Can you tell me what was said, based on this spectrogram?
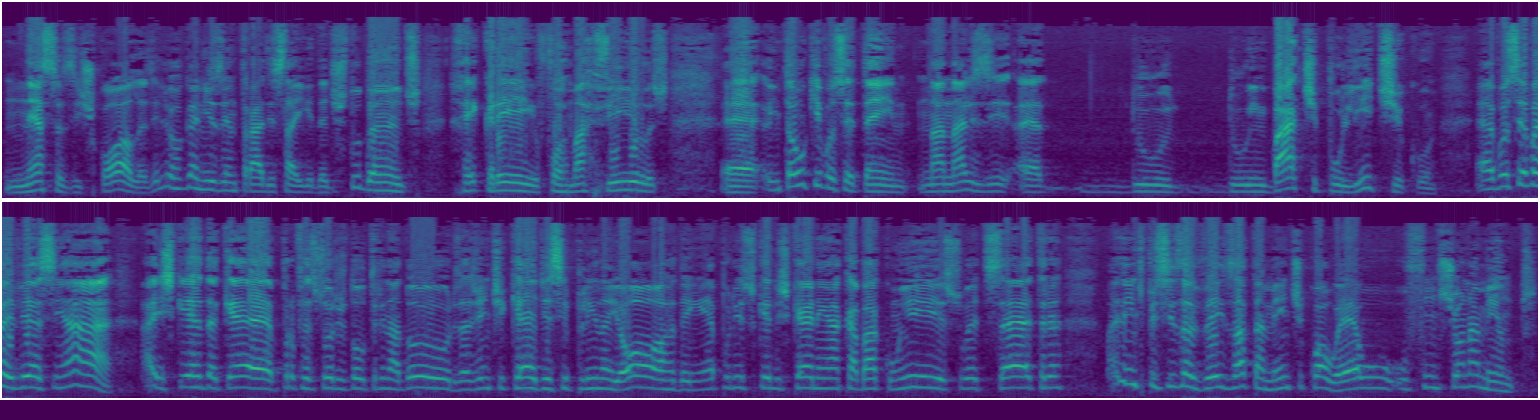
nessas escolas ele organiza entrada e saída de estudantes, recreio, formar filas. É, então o que você tem na análise é, do, do embate político, é, você vai ver assim, ah, a esquerda quer professores doutrinadores, a gente quer disciplina e ordem, é por isso que eles querem acabar com isso, etc. Mas a gente precisa ver exatamente qual é o, o funcionamento.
